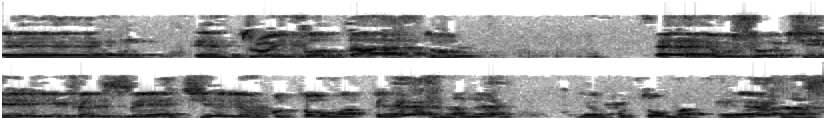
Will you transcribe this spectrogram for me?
é, entrou em contato. É, o Jute, infelizmente, ele amputou uma perna, né? Ele amputou uma perna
